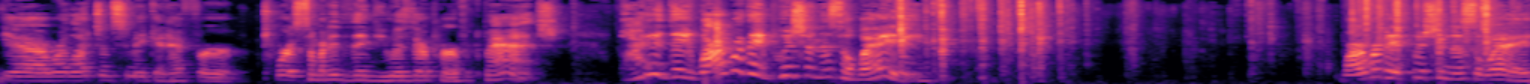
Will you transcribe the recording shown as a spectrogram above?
Yeah, reluctance to make an effort towards somebody that they view as their perfect match. Why did they, why were they pushing this away? Why were they pushing this away?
